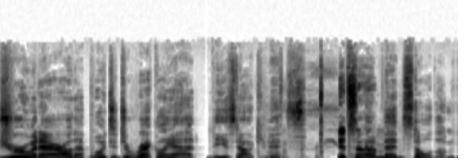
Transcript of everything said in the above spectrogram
drew an arrow that pointed directly at these documents it's um, and then stole them.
